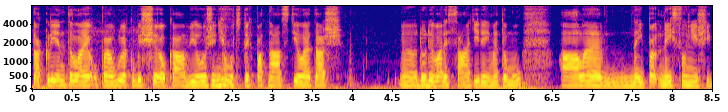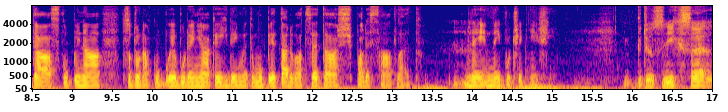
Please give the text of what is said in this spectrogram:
ta klientela je opravdu jakoby široká, vyloženě od těch 15 let až Eh, do 90, dejme tomu, ale nej, nejsilnější ta skupina, co to nakupuje, bude nějakých, dejme tomu, 25 až 50 let. Mm-hmm. Nej, nejpočetnější. Kdo z nich se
